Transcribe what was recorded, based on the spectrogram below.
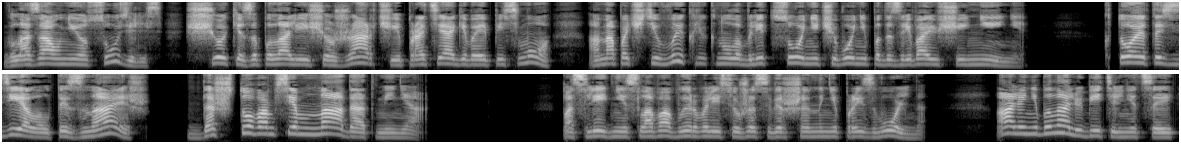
Глаза у нее сузились, щеки запылали еще жарче, и, протягивая письмо, она почти выкрикнула в лицо ничего не подозревающей Нине. «Кто это сделал, ты знаешь? Да что вам всем надо от меня?» Последние слова вырвались уже совершенно непроизвольно. Аля не была любительницей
